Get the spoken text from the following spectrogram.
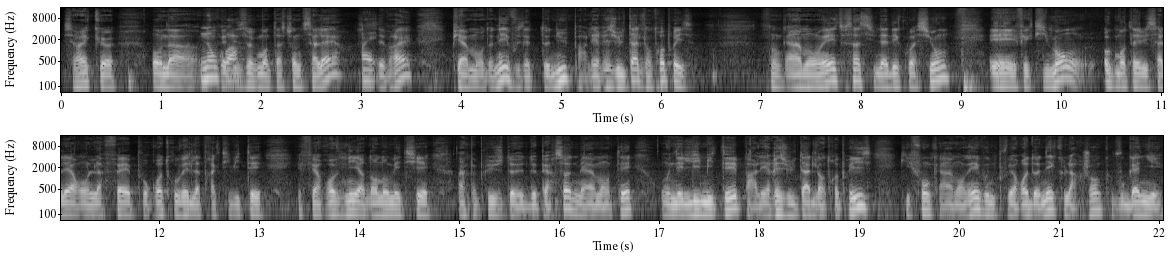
C'est vrai qu'on a fait des augmentations de salaire, c'est vrai. Puis à un moment donné, vous êtes tenu par les résultats de l'entreprise. Donc à un moment donné, tout ça, c'est une adéquation. Et effectivement, augmenter les salaires, on l'a fait pour retrouver de l'attractivité et faire revenir dans nos métiers un peu plus de, personnes. Mais à un moment donné, on est limité par les résultats de l'entreprise qui font qu'à un moment donné, vous ne pouvez redonner que l'argent que vous gagnez.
